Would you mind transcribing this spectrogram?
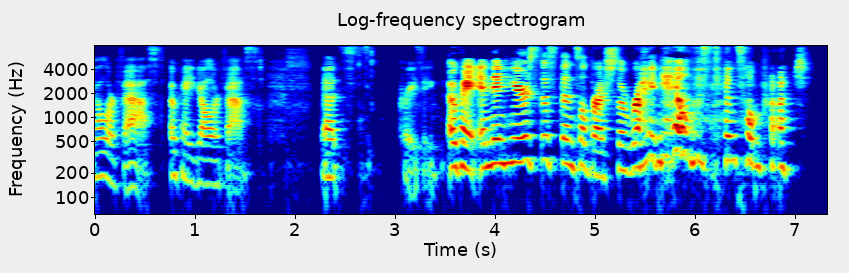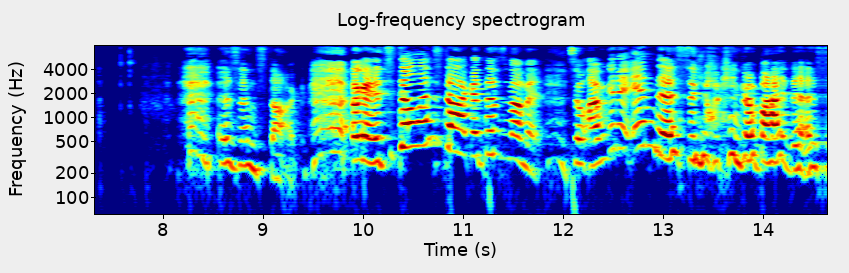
Y'all are fast. Okay, y'all are fast. That's crazy. Okay, and then here's the stencil brush. So right now, the stencil brush is in stock. Okay, it's still in stock at this moment. So I'm going to end this so y'all can go buy this.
